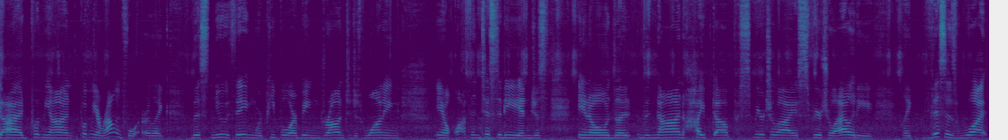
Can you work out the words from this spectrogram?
God put me on, put me around for. Like this new thing where people are being drawn to just wanting you know authenticity and just you know the the non hyped up spiritualized spirituality like this is what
